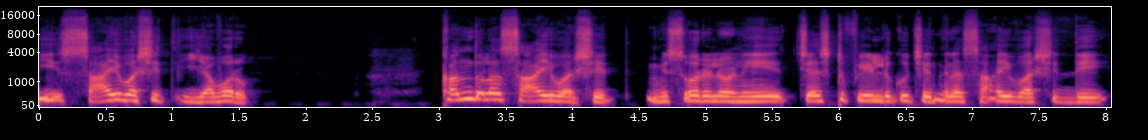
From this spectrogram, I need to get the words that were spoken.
ఈ సాయి వర్షిత్ ఎవరు? కందుల సాయి వర్షిత్ మిస్సోరిలోని చెస్ట్ ఫీల్డ్కు చెందిన సాయి వర్షిద్ది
